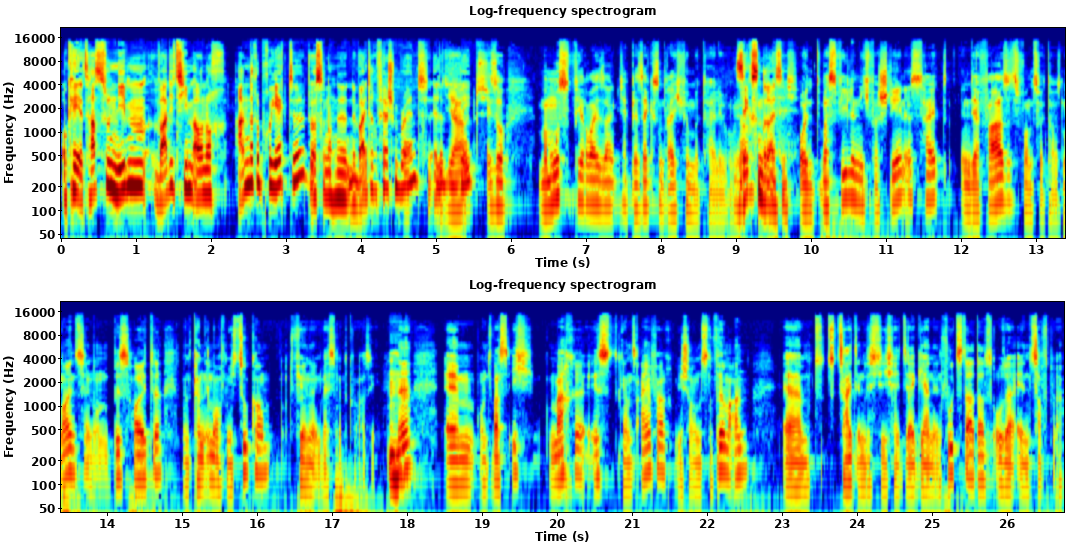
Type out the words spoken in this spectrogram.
Okay, jetzt hast du neben Wadi-Team auch noch andere Projekte. Du hast ja noch eine, eine weitere Fashion-Brand, Elevate. Ja, also man muss fairerweise sagen, ich habe ja 36 Firmenbeteiligungen. 36. Ja? Und was viele nicht verstehen, ist halt in der Phase von 2019 und bis heute, man kann immer auf mich zukommen für ein Investment quasi. Mhm. Ne? Ähm, und was ich mache, ist ganz einfach, wir schauen uns eine Firma an, Ähm, Zurzeit investiere ich halt sehr gerne in Food Startups oder in Software.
